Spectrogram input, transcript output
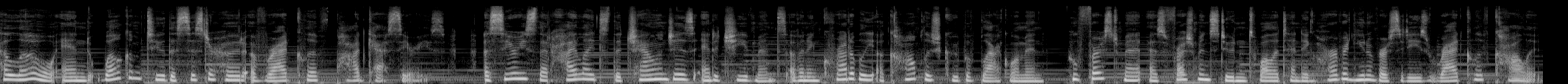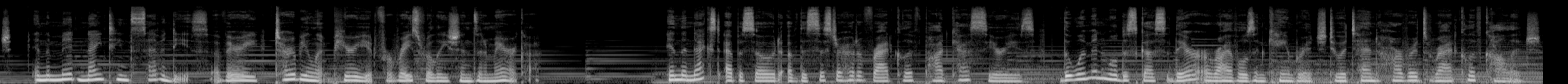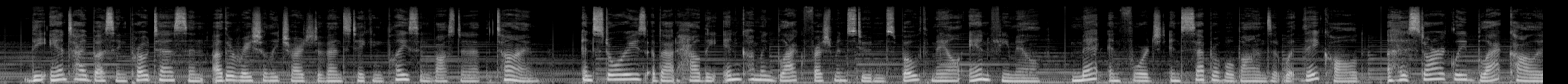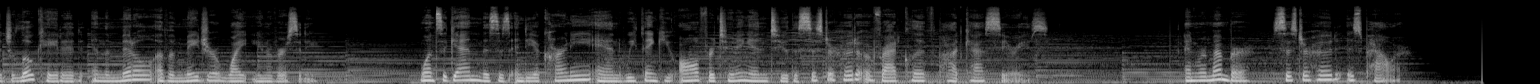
Hello, and welcome to the Sisterhood of Radcliffe podcast series, a series that highlights the challenges and achievements of an incredibly accomplished group of Black women who first met as freshman students while attending Harvard University's Radcliffe College in the mid 1970s, a very turbulent period for race relations in America. In the next episode of the Sisterhood of Radcliffe podcast series, the women will discuss their arrivals in Cambridge to attend Harvard's Radcliffe College, the anti busing protests and other racially charged events taking place in Boston at the time, and stories about how the incoming black freshman students, both male and female, met and forged inseparable bonds at what they called a historically black college located in the middle of a major white university. Once again, this is India Carney, and we thank you all for tuning in to the Sisterhood of Radcliffe podcast series. And remember, sisterhood is power.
